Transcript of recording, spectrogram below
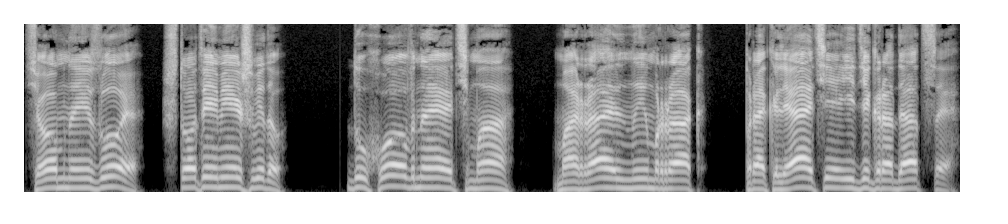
Темное и злое, что ты имеешь в виду? Духовная тьма, моральный мрак, проклятие и деградация.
